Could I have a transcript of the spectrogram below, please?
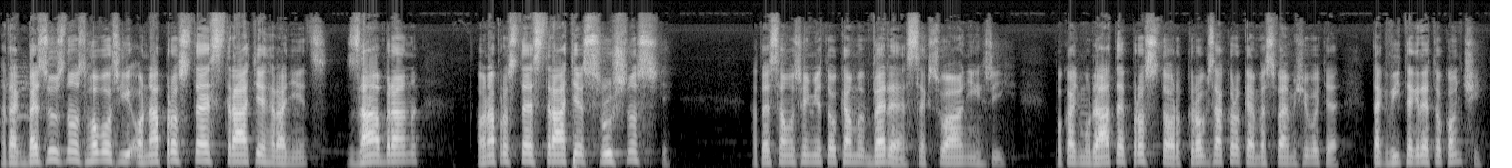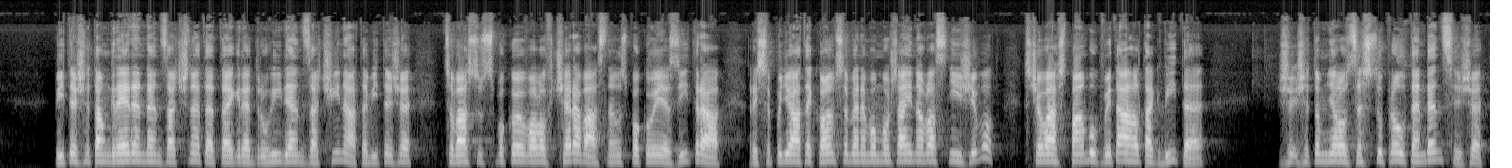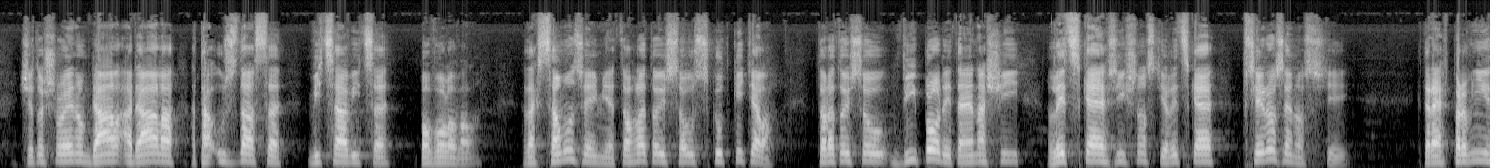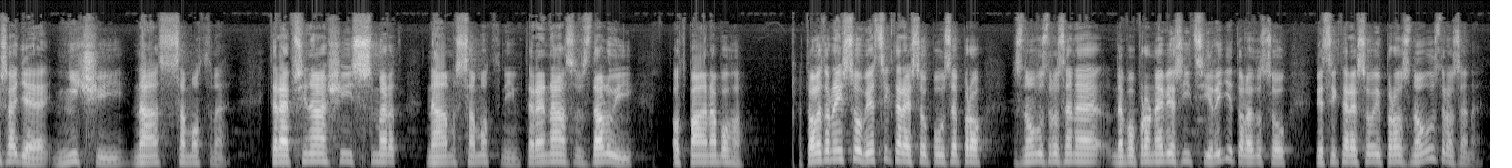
A tak bezúznost hovoří o naprosté ztrátě hranic, zábran, o naprosté ztrátě slušnosti. A to je samozřejmě to, kam vede sexuální hřích. Pokud mu dáte prostor krok za krokem ve svém životě, tak víte, kde to končí. Víte, že tam, kde jeden den začnete, to je, kde druhý den začínáte. Víte, že co vás uspokojovalo včera, vás neuspokojuje zítra. Když se podíváte kolem sebe, nebo možná i na vlastní život, z čeho vás Pán Bůh vytáhl, tak víte, že, že to mělo zestupnou tendenci, že, že to šlo jenom dál a dál a, ta uzda se více a více povolovala. A tak samozřejmě tohle to jsou skutky těla. Tohle to jsou výplody té naší lidské hříšnosti, lidské přirozenosti, které v první řadě ničí nás samotné, které přináší smrt nám samotným, které nás vzdalují od Pána Boha. A tohle to nejsou věci, které jsou pouze pro znovu zrozené nebo pro nevěřící lidi, tohle to jsou věci, které jsou i pro znovu zrozené.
